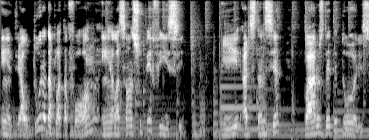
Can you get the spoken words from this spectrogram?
entre a altura da plataforma em relação à superfície e a distância para os detetores.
